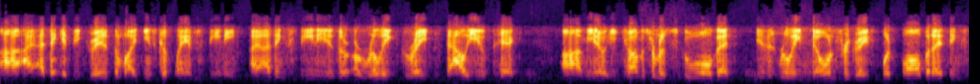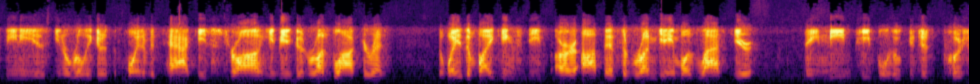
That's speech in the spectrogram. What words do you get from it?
Uh, I, I think it'd be great if the Vikings could land Feeney. I, I think Feeney is a, a really great value pick. Um, you know, he comes from a school that isn't really known for great football, but I think Feeney is, you know, really good at the point of attack. He's strong. He'd be a good run blocker. And the way the Vikings' deep, our offensive run game was last year, they need people who can just push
